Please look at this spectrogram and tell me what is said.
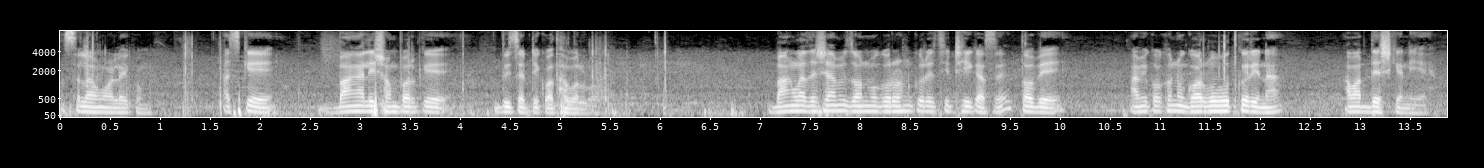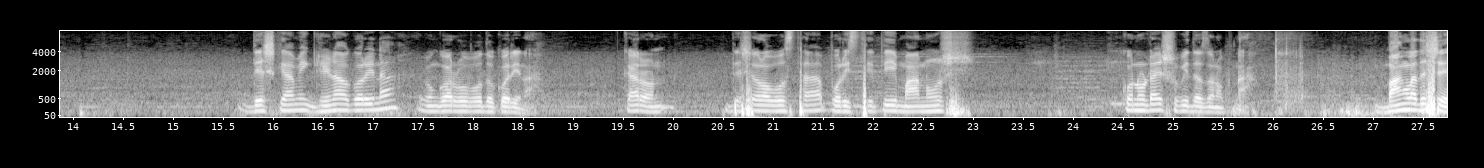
আসসালামু আলাইকুম। আজকে বাঙালি সম্পর্কে দুই চারটি কথা বলব। বাংলাদেশে আমি জন্মগ্রহণ করেছি, ঠিক আছে, তবে আমি কখনো গর্ববোধ করি না আমার দেশকে নিয়ে। দেশকে আমি ঘৃণাও করি না এবং গর্ববোধও করি না। কারণ দেশের অবস্থা, পরিস্থিতি, মানুষ কোনোটাই সুবিধাজনক না। বাংলাদেশে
